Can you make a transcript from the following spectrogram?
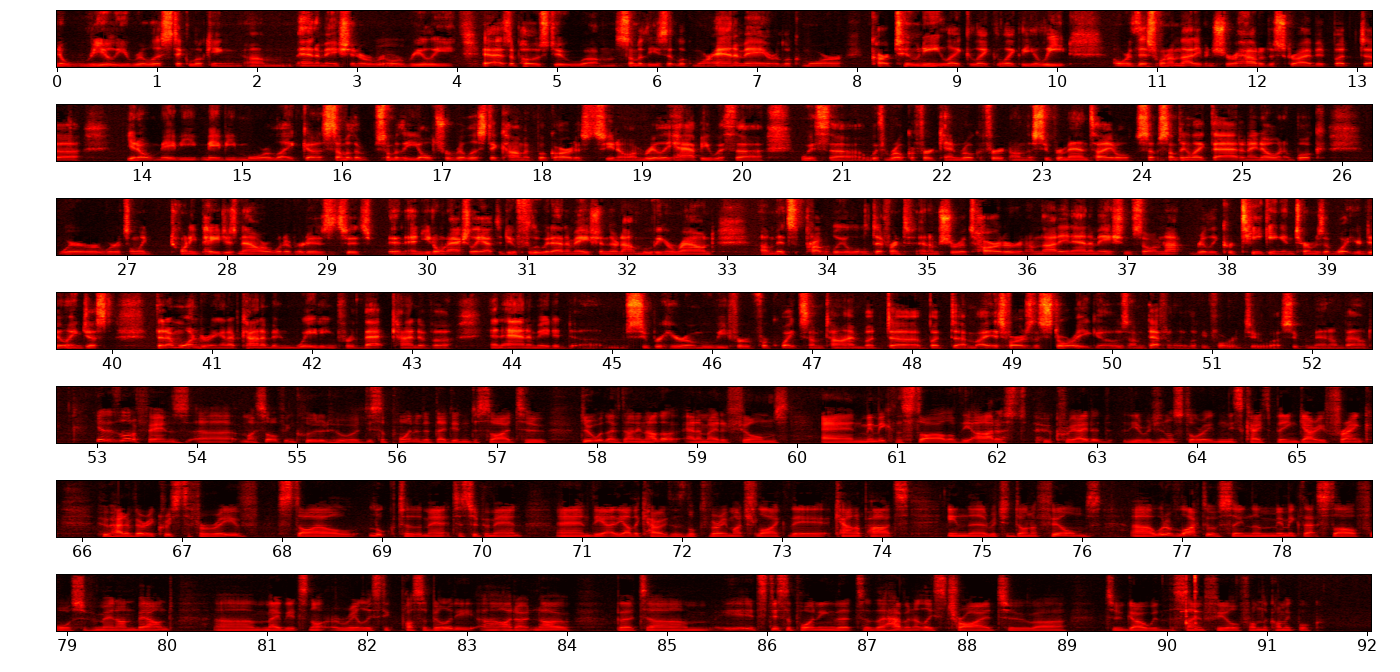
you know really realistic looking um, animation or, or mm. really as opposed to um, some of these that look more anime or look more cartoony like like like the elite or this one i'm not even sure how to describe it but uh, you know maybe maybe more like uh, some of the some of the ultra realistic comic book artists you know i'm really happy with uh, with uh, with Rocafort Ken Rocafort on the superman title so, something like that and i know in a book where where it's only 20 pages now or whatever it is. It's it's and, and you don't actually have to do fluid animation. They're not moving around. Um, it's probably a little different, and I'm sure it's harder. And I'm not in animation, so I'm not really critiquing in terms of what you're doing. Just that I'm wondering, and I've kind of been waiting for that kind of a an animated um, superhero movie for for quite some time. But uh, but um, as far as the story goes, I'm definitely looking forward to uh, Superman Unbound. Yeah, there's a lot of fans, uh, myself included, who are disappointed that they didn't decide to do what they've done in other animated films and mimic the style of the artist who created the original story, in this case being Gary Frank, who had a very Christopher Reeve style look to the man to Superman, and the the other characters looked very much like their counterparts in the Richard Donner films. Uh, would have liked to have seen them mimic that style for Superman Unbound. Um, maybe it's not a realistic possibility. Uh, I don't know, but um, it's disappointing that they haven't at least tried to uh, to go with the same feel from the comic book.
